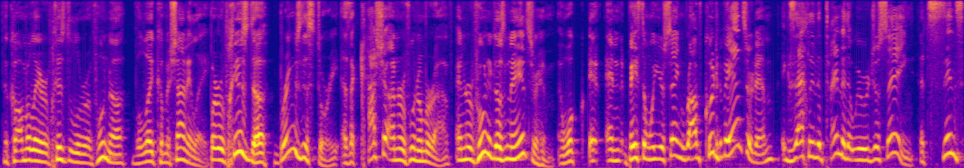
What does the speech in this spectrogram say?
The Ka'amalei Rav Chisda Rav Huna v'loy kameshanile. But Rav Chisda brings this story as a kasha on Rav Huna Marav, and Rav Huna doesn't answer him. And what? And based on what you're saying, Rav could have answered him exactly the taina that we were just saying. That since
